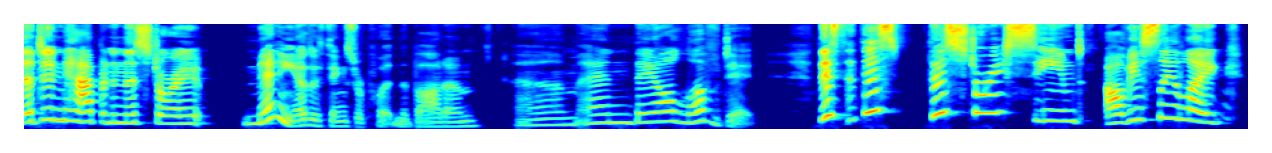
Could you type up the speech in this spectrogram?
that didn't happen in this story. Many other things were put in the bottom um and they all loved it. This this this story seemed obviously like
